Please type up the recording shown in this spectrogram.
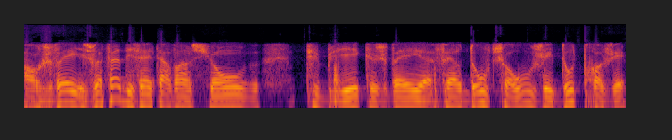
Alors, je vais, je vais faire des interventions publiques. Je vais euh, faire d'autres choses. J'ai d'autres projets.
